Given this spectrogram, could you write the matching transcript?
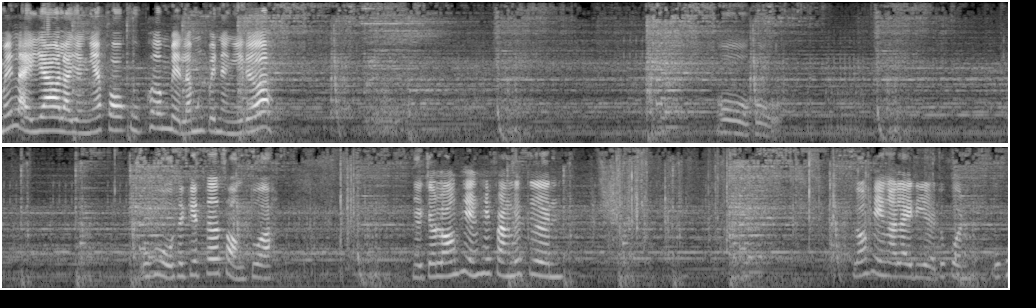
ไม่ไหลยาวล่ะอย่างเงี้ยพอครูเพิ่มเบ็ดแล้วมึงเป็นอย่างนี้เด้อ โอ้โห โอ้โห scatter สองตัว อยากจะร้องเพลงให้ฟังเหลือเกิน ร้องเพลงอะไรดีอะทุกคนโอ้โห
